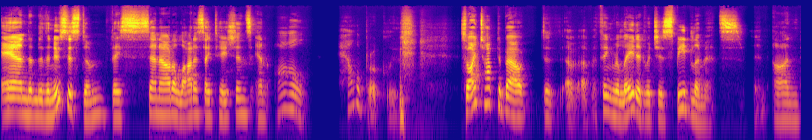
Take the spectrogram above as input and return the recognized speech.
And under the new system, they sent out a lot of citations and all hell broke loose. so I talked about the, a, a, thing related, which is speed limits on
